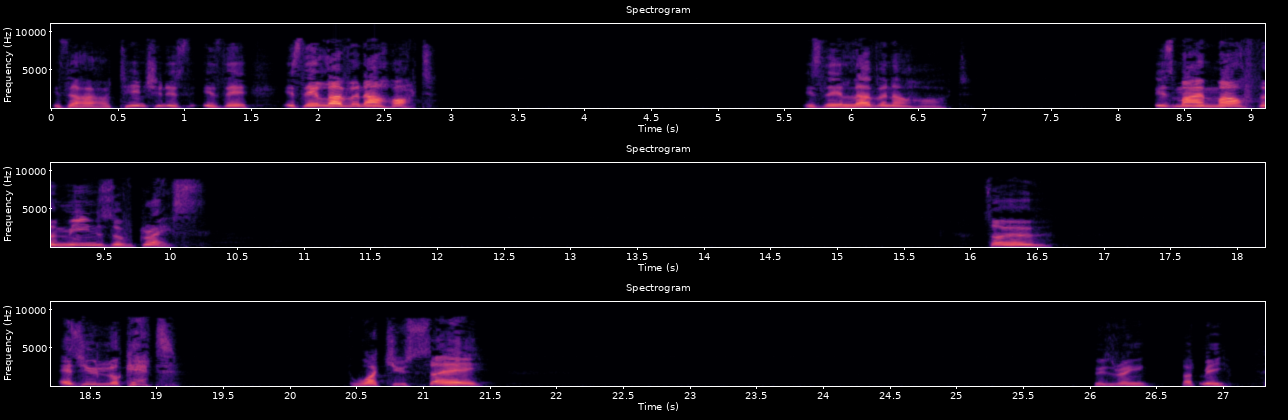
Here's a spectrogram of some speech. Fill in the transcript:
Is our intention, is, is, there, is there love in our heart? Is there love in our heart? Is my mouth the means of grace? So, as you look at what you say, who's ringing? Not me.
